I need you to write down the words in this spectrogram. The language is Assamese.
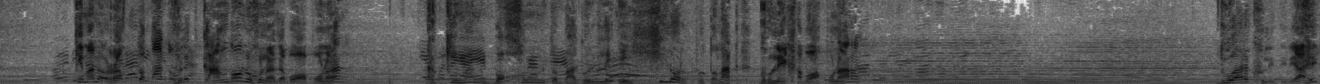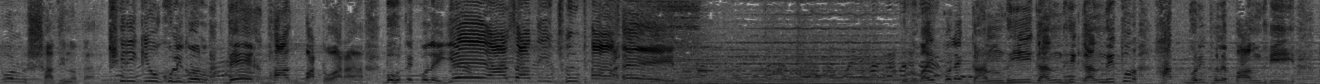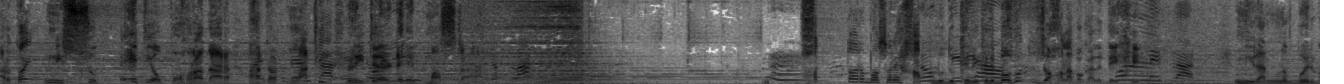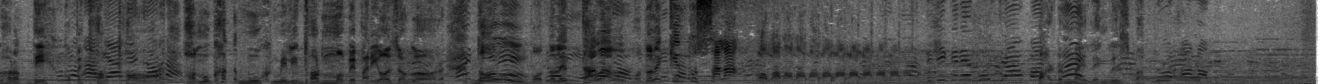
কিমান ৰক্তপাত হলে কান্দো নুশুনা যাব আপোনাৰ? আৰু কিমান বসন্ত বাগৰিলে এই শিলৰ পুতলাত ঘূনে খাব আপোনাৰ? দুৱাৰ খুলি দিলে আহি গ'ল স্বাধীনতা। খিৰিকীও খুলি গ'ল দেশ ভাগ বাটোৱাৰা। বহুতে ক'লে ইয়ে আজাদী ঝুঠা হে। কোনোবাই ক'লে গান্ধী গান্ধী গান্ধী তোৰ হাত ভৰি ফেলে বান্ধি আৰু তই নিশ্চুপ এতিয়াও পহৰাদাৰ হাতত লাঠি ৰিটায়াৰ্ড হেডমাষ্টাৰ সত্তৰ বছৰে সাপ লুডু খেলি খেলি বহুত জখলা বগালে দেখি নিৰান্নব্বৈৰ ঘৰত দেশ কপে সন্মুখত মুখ মেলি ধৰ্ম বেপাৰী অজগৰ দল বদলে দালাল বদলে কিন্তু চালা পাৰ্ডন মাই লেংগুৱেজ বাপ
